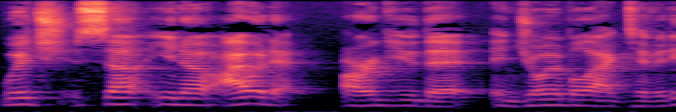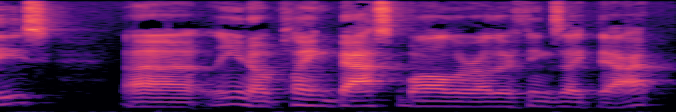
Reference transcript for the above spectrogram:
which so, you know I would argue that enjoyable activities, uh, you know, playing basketball or other things like that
